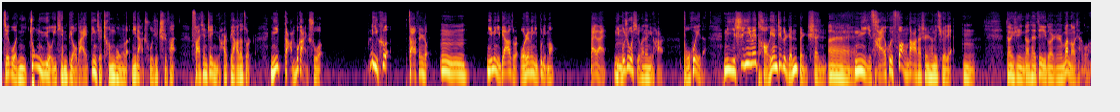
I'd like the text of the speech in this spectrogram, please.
结果你终于有一天表白，并且成功了，你俩出去吃饭，发现这女孩吧嗒嘴儿，你敢不敢说，立刻咱俩分手？嗯嗯，因为你吧嗒嘴儿，我认为你不礼貌，拜拜，你不是我喜欢的女孩。不会的，你是因为讨厌这个人本身，哎，你才会放大他身上的缺点。嗯，张女士，你刚才这一段真是万道霞光，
